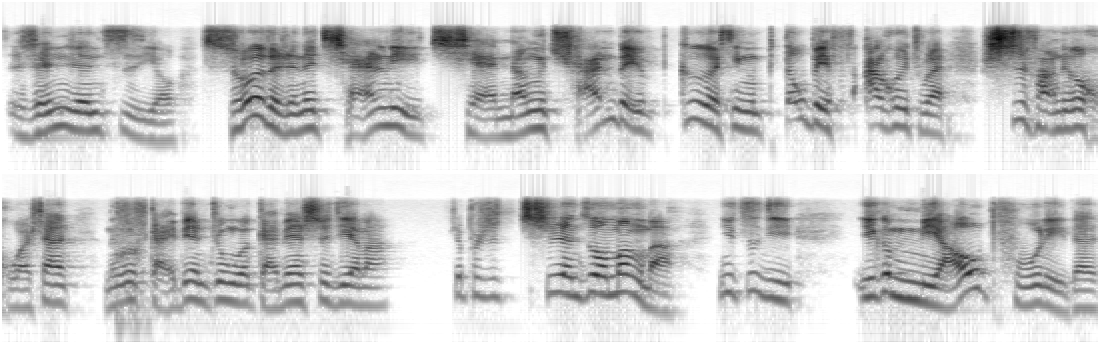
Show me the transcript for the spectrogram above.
人人自由，所有的人的潜力、潜能全被个性都被发挥出来，释放这个火山，能够改变中国、改变世界吗？这不是痴人做梦吗？你自己一个苗圃里的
